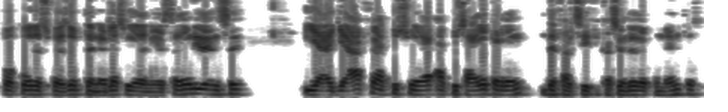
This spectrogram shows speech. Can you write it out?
poco después de obtener la ciudadanía estadounidense y allá fue acusado, acusado perdón, de falsificación de documentos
